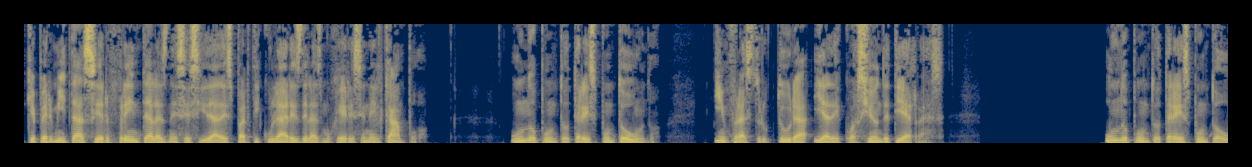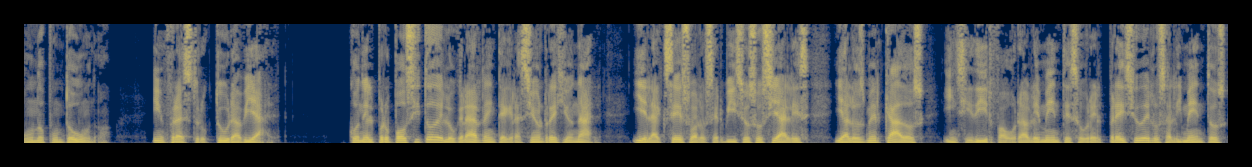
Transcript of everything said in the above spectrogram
que permita hacer frente a las necesidades particulares de las mujeres en el campo. 1.3.1 Infraestructura y adecuación de tierras. 1.3.1.1 Infraestructura vial. Con el propósito de lograr la integración regional y el acceso a los servicios sociales y a los mercados, incidir favorablemente sobre el precio de los alimentos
